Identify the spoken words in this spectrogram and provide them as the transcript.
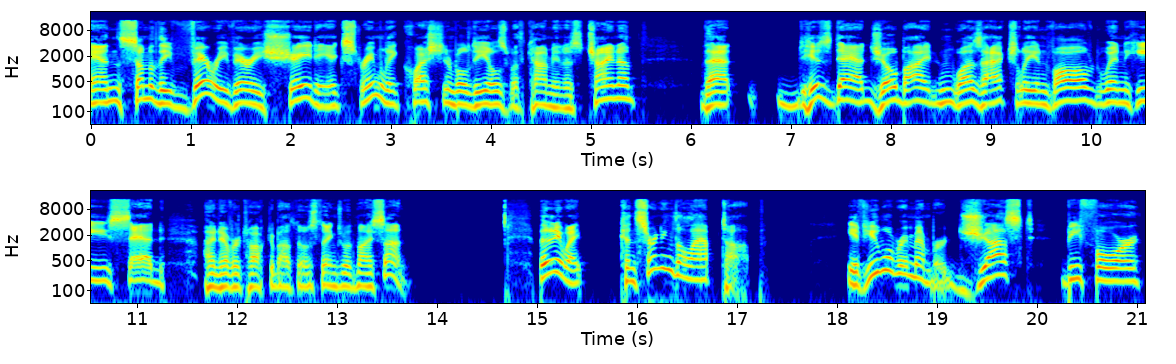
and some of the very, very shady, extremely questionable deals with Communist China that his dad, Joe Biden, was actually involved when he said, I never talked about those things with my son. But anyway, concerning the laptop, if you will remember, just before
